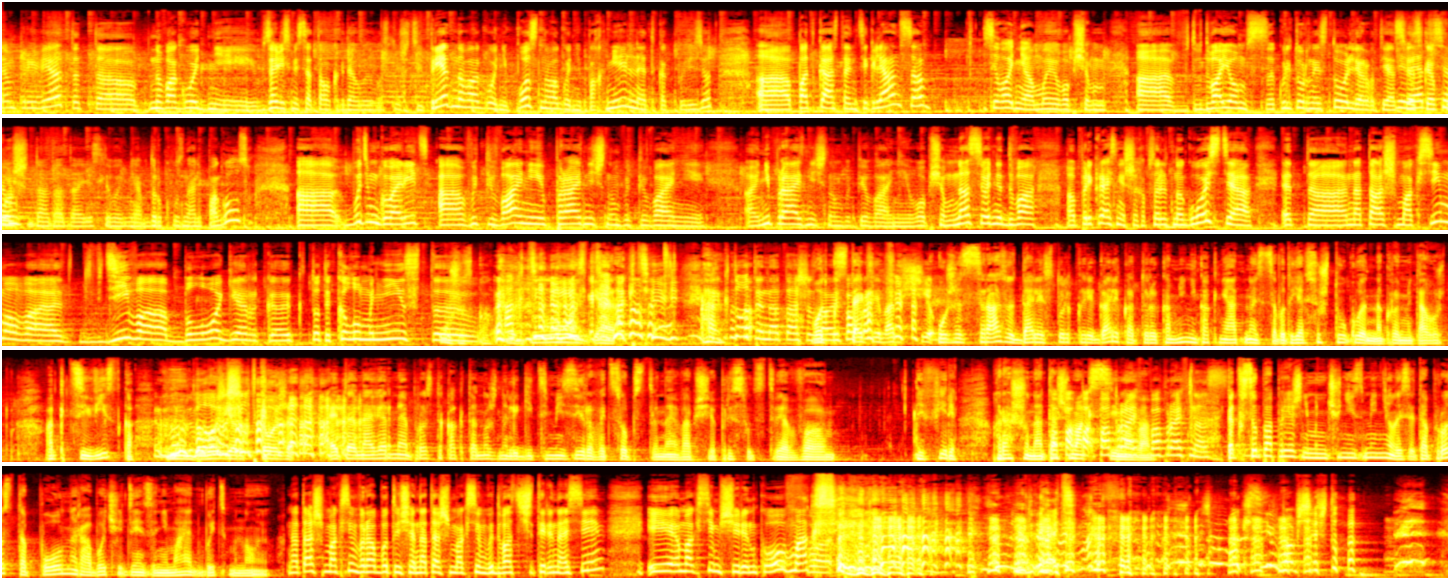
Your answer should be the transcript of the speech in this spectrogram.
Всем привет! Это новогодний, в зависимости от того, когда вы его слушаете, предновогодний, постновогодний, похмельный, это как повезет. А, подкаст «Антиглянца». Сегодня мы, в общем, а, вдвоем с культурной столер, вот я Привет светская. Пош, да-да-да, если вы меня вдруг узнали по голосу, а, будем говорить о выпивании, праздничном выпивании, непраздничном выпивании. В общем, у нас сегодня два а, прекраснейших абсолютно гостя. Это Наташа Максимова, дива, блогер, кто ты, колумнист, э, Ужас активист. Блогер. активи- Кто ты, Наташа? Вот, кстати, вообще уже сразу дали столько регалий, которые ко мне никак не относятся. Вот я все что угодно, кроме того, что активистка, блогер тоже. Это, наверное, просто как-то нужно легитимизировать собственное вообще присутствие в эфире. Хорошо, Наташа По- по- Максимова. Поправь, поправь нас. Так все по-прежнему ничего не изменилось. Это просто полный рабочий день занимает быть мною. Наташа Максим, вы работающая Наташа Максим, вы 24 на 7. И Максим Щеренков. Максим. Почему Максим вообще что?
